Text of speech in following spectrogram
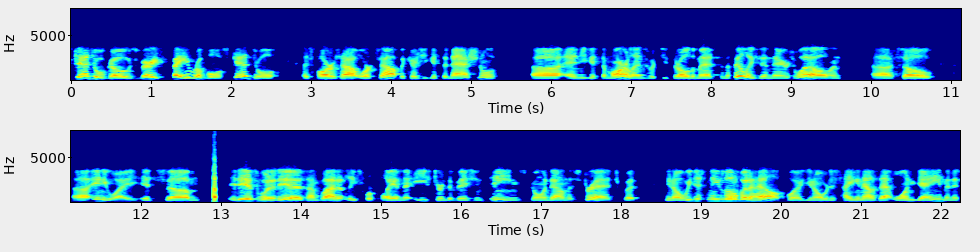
schedule goes, very favorable schedule as far as how it works out because you get the Nationals uh, and you get the Marlins, but you throw the Mets and the Phillies in there as well. And uh, so, uh, anyway, it's um, it is what it is. I'm glad at least we're playing the Eastern Division teams going down the stretch, but you know, we just need a little bit of help. Well, you know, we're just hanging out at that one game, and it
